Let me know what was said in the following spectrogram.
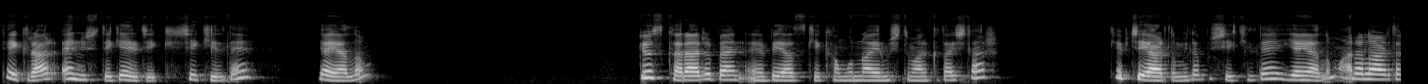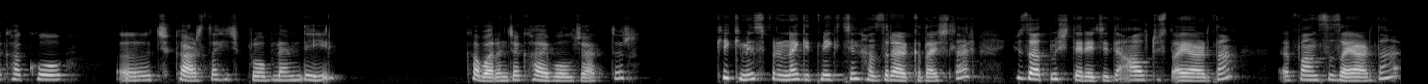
tekrar en üste gelecek şekilde yayalım. Göz kararı ben e, beyaz kek hamurunu ayırmıştım arkadaşlar. Kepçe yardımıyla bu şekilde yayalım. Aralarda kakao e, çıkarsa hiç problem değil. Kabarınca kaybolacaktır. Kekimiz fırına gitmek için hazır arkadaşlar. 160 derecede alt üst ayarda, e, fansız ayarda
